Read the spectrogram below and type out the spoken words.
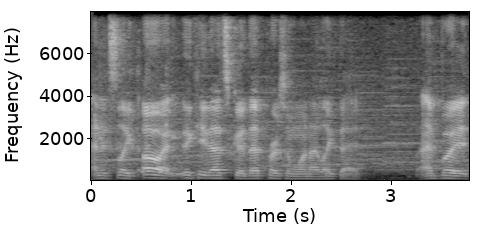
and it's like, oh, okay, that's good. That person won. I like that. Uh, but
